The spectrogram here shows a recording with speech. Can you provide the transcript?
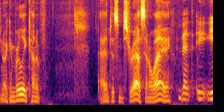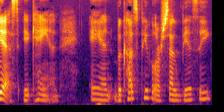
You know, it can really kind of add to some stress in a way. That yes, it can, and because people are so busy,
